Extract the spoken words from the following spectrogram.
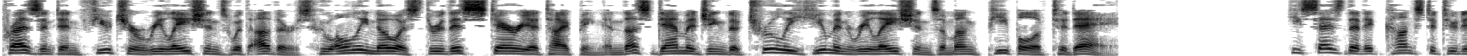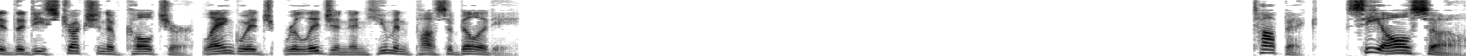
present and future relations with others who only know us through this stereotyping and thus damaging the truly human relations among people of today." He says that it constituted the destruction of culture, language, religion and human possibility. Topic See also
